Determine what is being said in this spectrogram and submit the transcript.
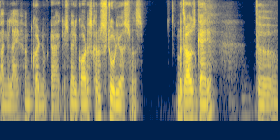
پَنٕنہِ لایفہِ ہُنٛد گۄڈٕنیُک ٹریک یُس مےٚ رِکاڈ اوس کَرُن سٹوٗڈیوَس منٛز۔ بہٕ درٛاوُس گرِ تہٕ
